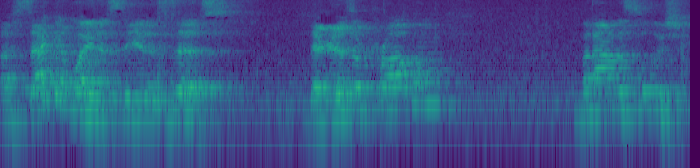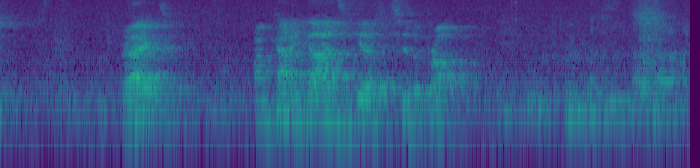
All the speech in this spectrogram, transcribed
A second way to see it is this there is a problem, but I'm the solution, right? I'm kind of God's gift to the problem.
